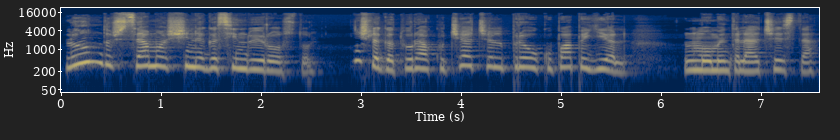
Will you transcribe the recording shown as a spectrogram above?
luându-și seama și negăsindu-i rostul, nici legătura cu ceea ce îl preocupa pe el în momentele acestea.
